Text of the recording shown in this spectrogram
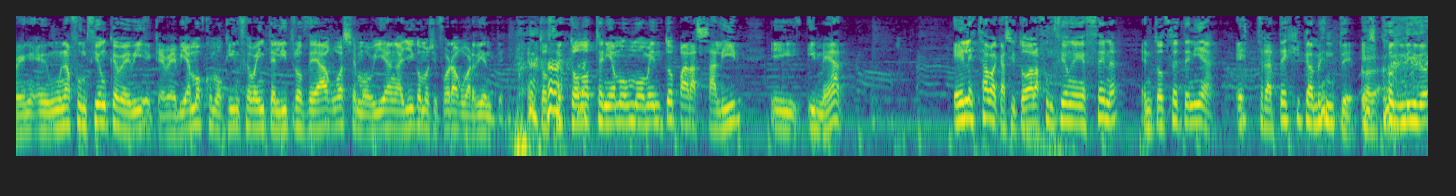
en, una función que, bebí- que bebíamos como 15 o 20 litros de agua, se movían allí como si fuera aguardiente. Entonces todos teníamos un momento para salir y, y mear. Él estaba casi toda la función en escena, entonces tenía estratégicamente escondido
